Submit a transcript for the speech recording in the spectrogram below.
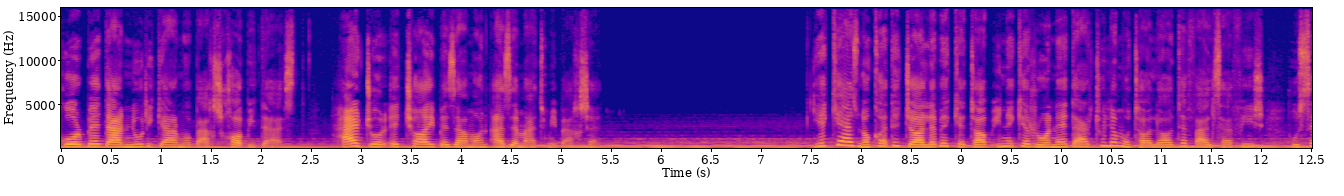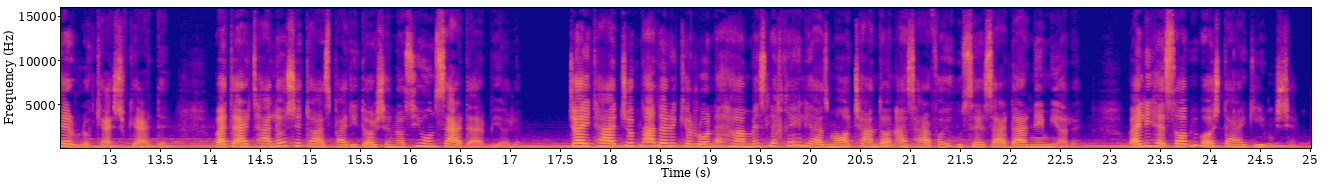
گربه در نوری گرم و بخش خوابیده است. هر جرعه چای به زمان عظمت میبخشد. یکی از نکات جالب کتاب اینه که رونه در طول مطالعات فلسفیش هوسر رو کشف کرده و در تلاش تا از پدیدارشناسی اون سر در بیاره. جای تعجب نداره که رونه هم مثل خیلی از ما چندان از حرفای هوسر سر در نمیاره ولی حسابی باش درگیر میشه.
